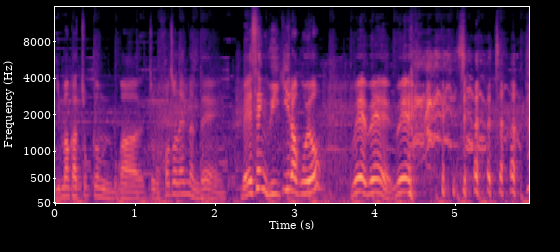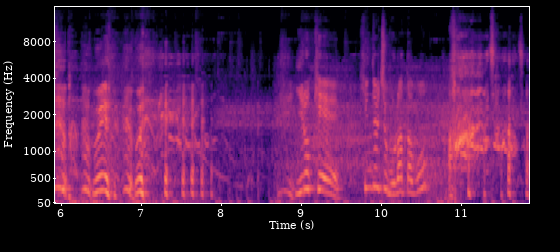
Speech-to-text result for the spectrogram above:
이마가 조금 뭔가 좀 허전했는데. 매생 위기라고요? 왜 왜 왜? 왜 왜? 이렇게 힘들 줄 몰랐다고? 아, 자, 자,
